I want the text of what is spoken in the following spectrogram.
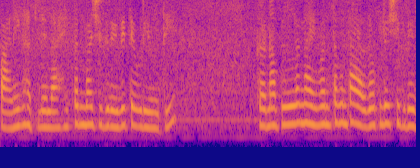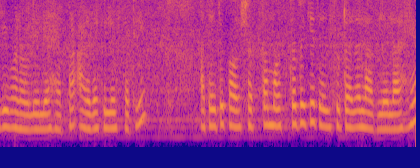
पाणी घातलेलं आहे कारण माझी ग्रेव्ही तेवढी होती. कारण आपल्याला नाही म्हणता म्हणता अर्धा किलोची ग्रेव्ही बनवलेली आहे आपण अर्धा किलोसाठी. आता इथे पाहू शकता मस्तपैकी तेल सुटायला लागलेलं आहे.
